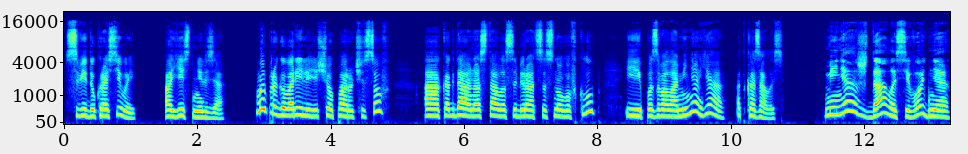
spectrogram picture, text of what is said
С виду красивой, а есть нельзя. Мы проговорили еще пару часов, а когда она стала собираться снова в клуб и позвала меня, я отказалась. Меня ждало сегодня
